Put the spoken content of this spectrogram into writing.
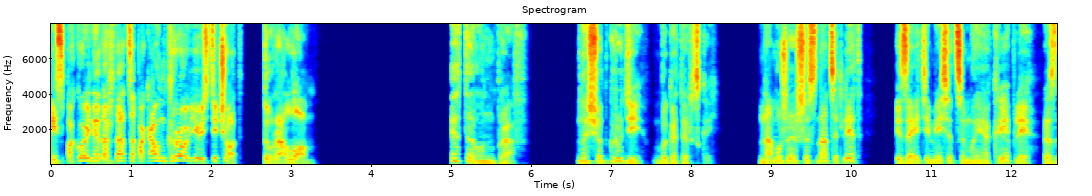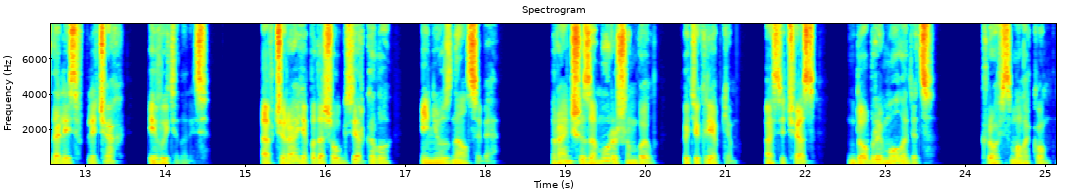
и спокойно дождаться, пока он кровью истечет. Туралом!» Это он прав. Насчет груди богатырской. Нам уже 16 лет, и за эти месяцы мы окрепли, раздались в плечах и вытянулись. А вчера я подошел к зеркалу и не узнал себя. Раньше заморышем был, хоть и крепким, а сейчас добрый молодец. Кровь с молоком.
